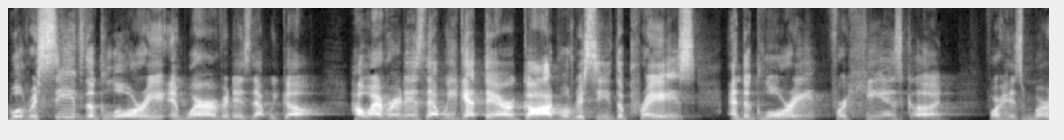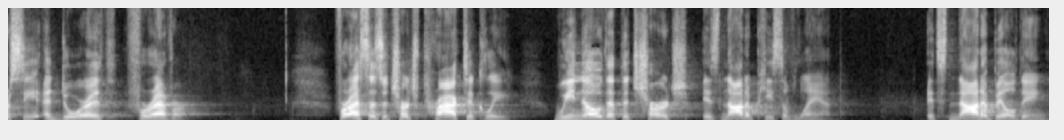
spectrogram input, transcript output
will receive the glory in wherever it is that we go. However, it is that we get there, God will receive the praise and the glory, for he is good, for his mercy endureth forever. For us as a church, practically, we know that the church is not a piece of land, it's not a building,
